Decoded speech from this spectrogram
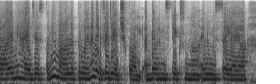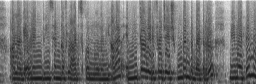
లాయర్ని హైర్ చేసుకొని వాళ్ళ త్రూ అయినా వెరిఫై చేయించుకోవాలి. అంటే ఏమైనా మిస్టేక్స్ ఉన్నా ఏమైనా మిస్ అయ్యాయా? అలాగే ఎవరైనా రీసెంట్గా ఫ్లాట్స్ కొన్నోళ్ళని అలా ఎంత వెరిఫై చేయించుకుంటే అంత బెటర్ మేమైతే మా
